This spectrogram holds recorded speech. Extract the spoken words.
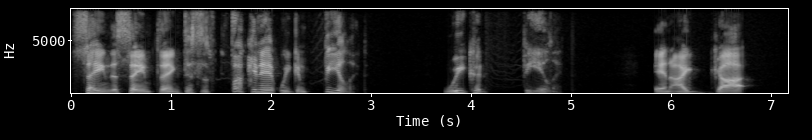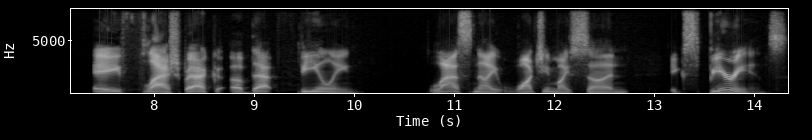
saying the same thing. This is fucking it. We can feel it. We could feel it. And I got a flashback of that feeling last night watching my son experience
